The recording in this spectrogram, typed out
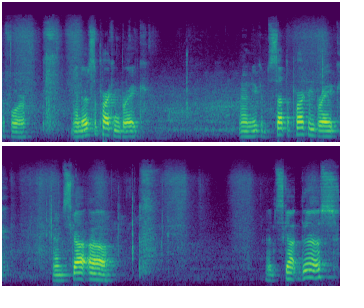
before. And there's the parking brake. And you can set the parking brake, and it's got, uh, it's got this,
